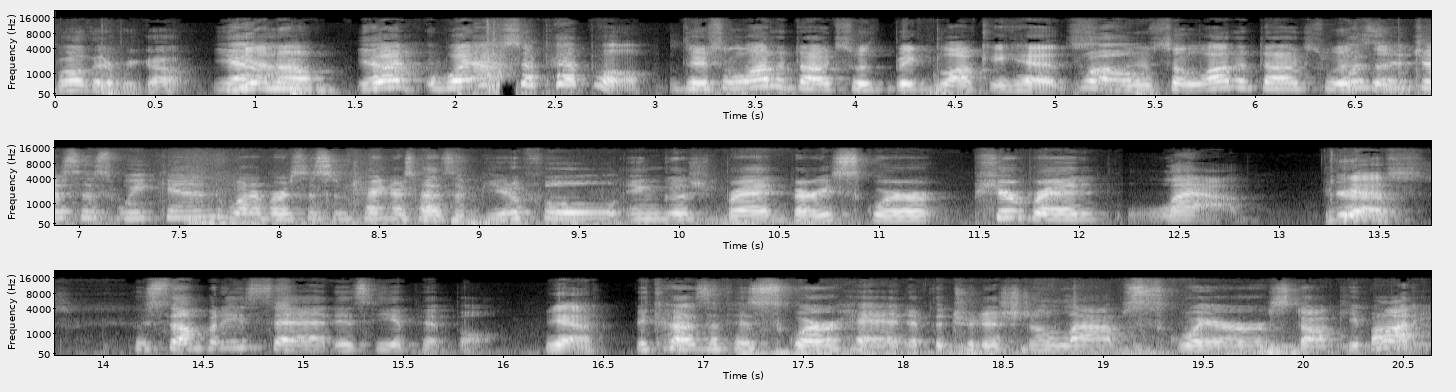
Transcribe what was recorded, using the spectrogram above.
Well, there we go. Yeah. You know, Yeah. what what Yeah. is a pit bull? There's a lot of dogs with big blocky heads. Well, there's a lot of dogs with Wasn't a, it just this weekend? One of our assistant trainers has a beautiful English bred, very square, purebred lab. yes. Who somebody said is he a pit bull Yeah. because of his square head of the traditional lab square stocky body.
